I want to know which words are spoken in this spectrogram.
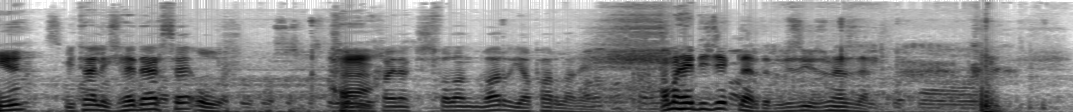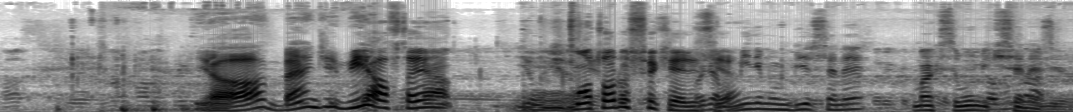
Niye? Vitalik he derse olur. He. Kaynakçısı falan var yaparlar yani. Ama he diyeceklerdir, bizi üzmezler. Ya bence bir haftaya motoru sökeriz Hocam ya. minimum bir sene, maksimum iki sene diyor.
